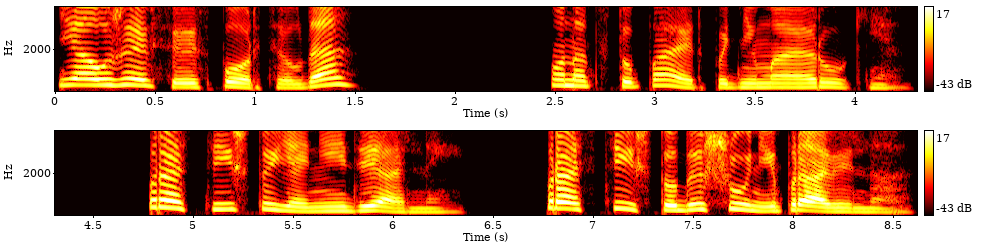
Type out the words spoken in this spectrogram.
«Я уже все испортил, да?» Он отступает, поднимая руки. «Прости, что я не идеальный. Прости, что дышу неправильно!»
